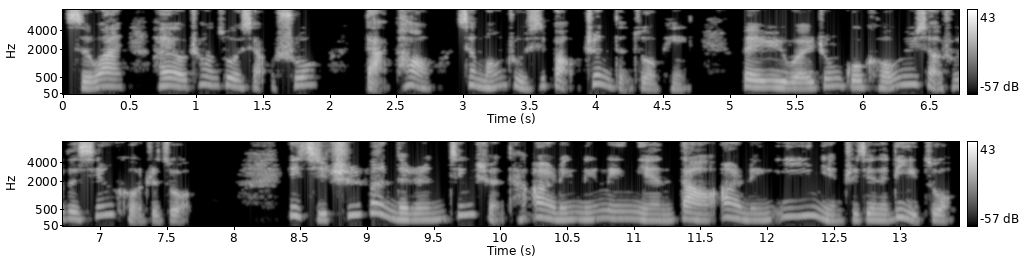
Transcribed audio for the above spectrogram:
此外，还有创作小说《打炮》《向毛主席保证》等作品，被誉为中国口语小说的先河之作。一起吃饭的人精选他二零零零年到二零一一年之间的力作。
